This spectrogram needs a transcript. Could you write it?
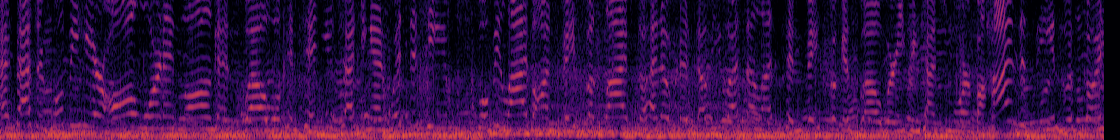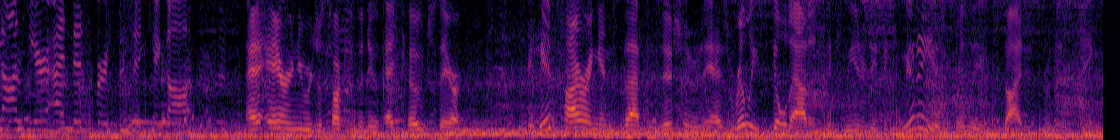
And Patrick, we'll be here all morning long as well. We'll continue checking in with the team. We'll be live on Facebook Live, so head over to WSLS 10 Facebook as well, where you can catch more behind the scenes what's going on here at this first and 10 kickoff. Erin, you were just talking to the new head coach there. His hiring into that position has really spilled out into the community. The community is really excited for this team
